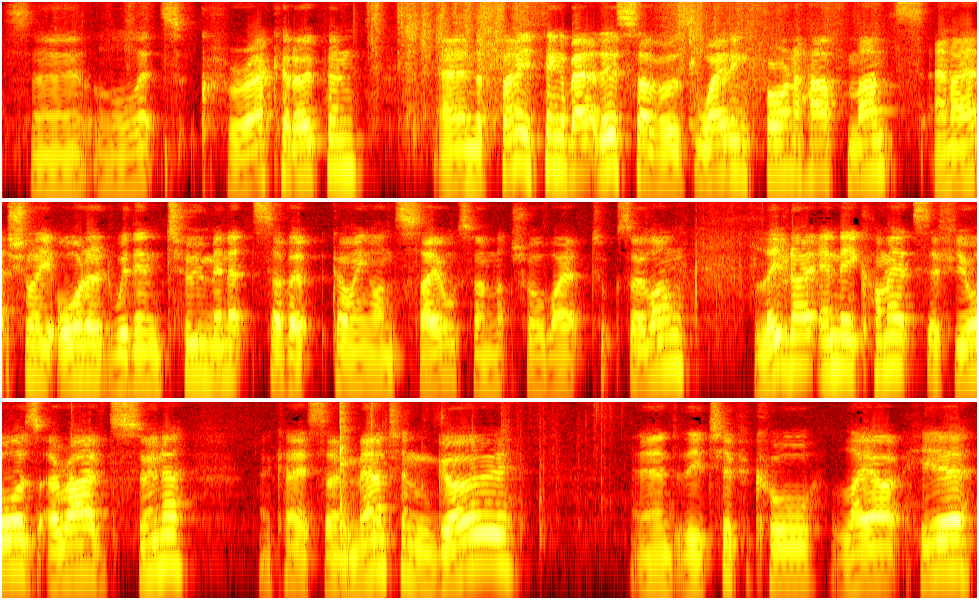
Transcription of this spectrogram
So let's crack it open. And the funny thing about this, I was waiting four and a half months and I actually ordered within two minutes of it going on sale. So I'm not sure why it took so long. Leave a note in the comments if yours arrived sooner. Okay, so Mountain Go and the typical layout here.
